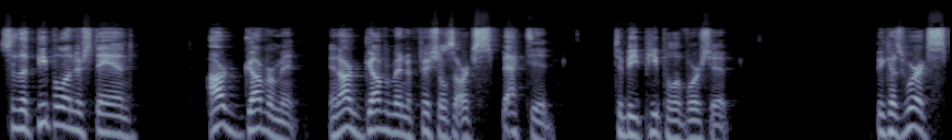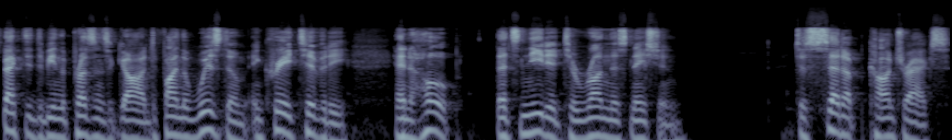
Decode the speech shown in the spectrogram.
so that people understand our government and our government officials are expected to be people of worship because we're expected to be in the presence of God to find the wisdom and creativity and hope that's needed to run this nation, to set up contracts,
